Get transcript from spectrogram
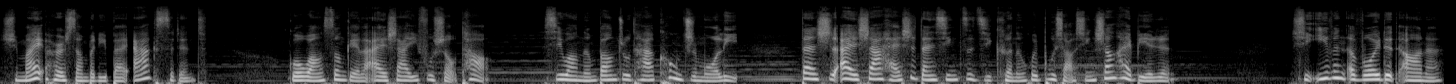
she might hurt somebody by accident. 国王送给了艾莎一副手套，希望能帮助她控制魔力。 但是艾莎还是担心自己可能会不小心伤害别人。She even avoided Anna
